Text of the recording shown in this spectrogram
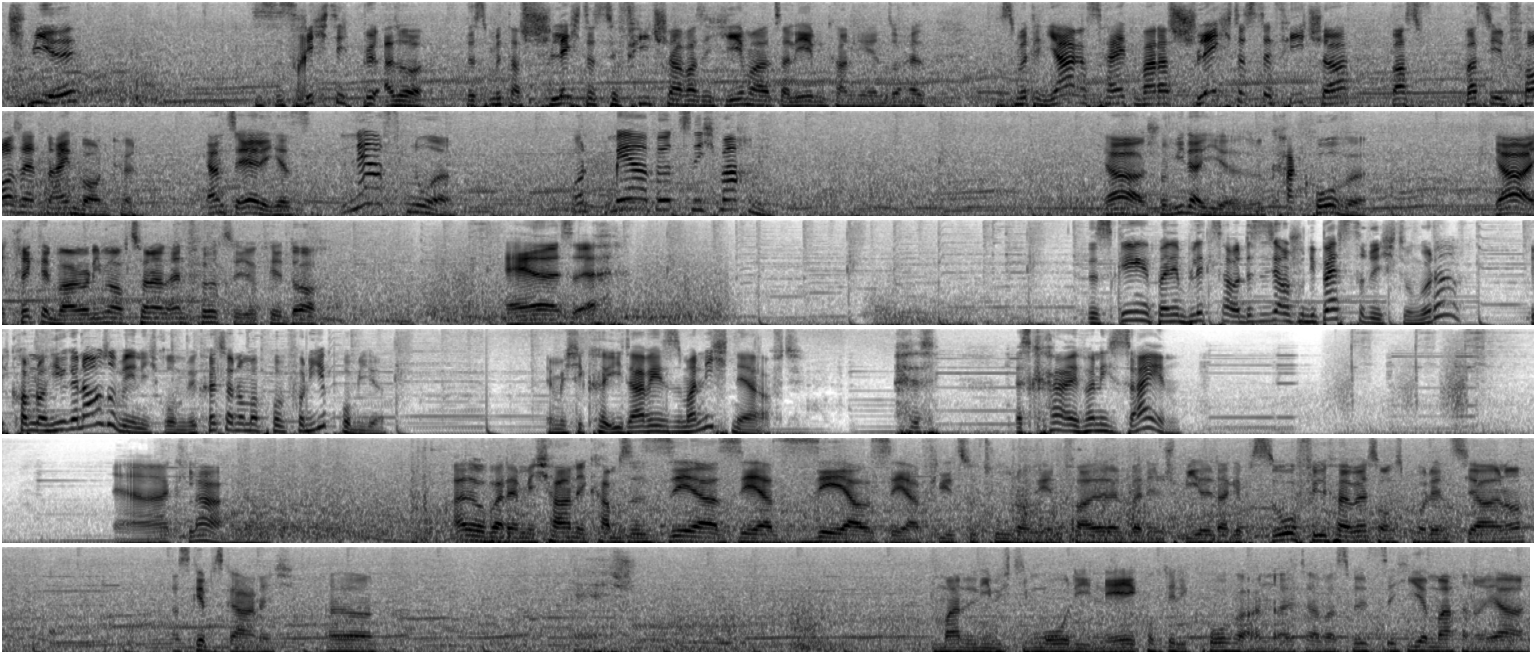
Spiel, das ist richtig, also, das ist mit das schlechteste Feature, was ich jemals erleben kann hier. So, also, das mit den Jahreszeiten war das schlechteste Feature, was, was sie in Vorsäten einbauen können. Ganz ehrlich, es nervt nur. Und mehr wird's nicht machen. Ja, schon wieder hier. So eine Kackkurve. Ja, ich krieg den Wagen nicht mehr auf 241. Okay, doch. Äh, es, äh. Das ging bei dem Blitzer und das ist ja auch schon die beste Richtung, oder? Ich komme noch hier genauso wenig rum. Wir können es ja nochmal von hier probieren. Nämlich die KI da wenigstens mal nicht nervt. Es kann einfach nicht sein. Ja, klar. Ja. Also bei der Mechanik haben sie sehr, sehr, sehr, sehr viel zu tun auf jeden Fall bei den Spielen. Da gibt es so viel Verbesserungspotenzial noch. Das gibt's gar nicht. Also. Mann, liebe ich die Modi. Nee, guck dir die Kurve an, Alter. Was willst du hier machen? Und ja.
